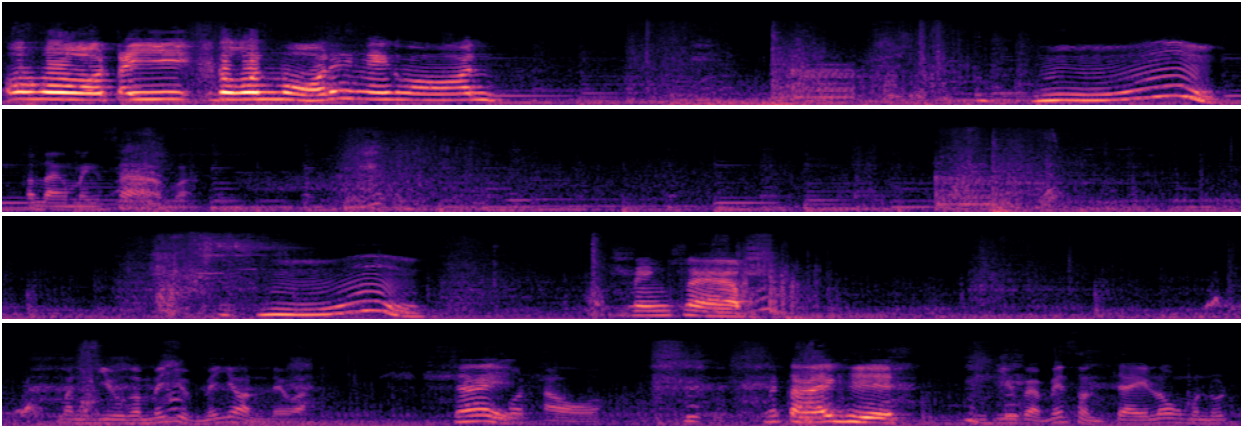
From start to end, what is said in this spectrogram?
โอ้โห ตีโดนหมอได้ยังไงก่อนหืมพลังแมงสาบอะหืมแมงแสบ มันยิวกันไม่หยุดไม่หย่อนเลยว่ะใช่ โคตรเอา ไม่ตายอีกทีมันยิวแบบไม่สนใจโลกมนุษย์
